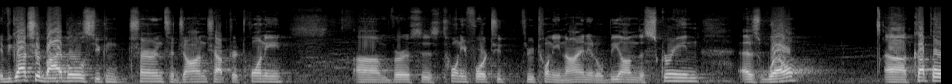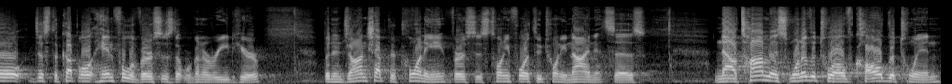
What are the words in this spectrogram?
If you got your Bibles, you can turn to John chapter 20, um, verses 24 to, through 29. It'll be on the screen as well. A uh, couple, just a couple, handful of verses that we're going to read here. But in John chapter 20, verses 24 through 29, it says, Now Thomas, one of the twelve, called the twin,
